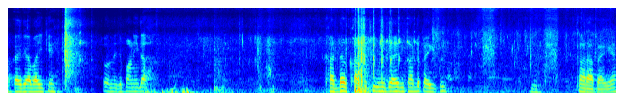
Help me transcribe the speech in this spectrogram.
ਪੈ ਗਿਆ ਬਾਈ ਕੇ ਝੋਨੇ 'ਚ ਪਾਣੀ ਦਾ। ਖੱਡ ਖੱਡ ਚੂਨੇ ਜਾਏ ਦੀ ਖੱਡ ਪੈ ਗਈ ਸੀ। ਘਾਰਾ ਪੈ ਗਿਆ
